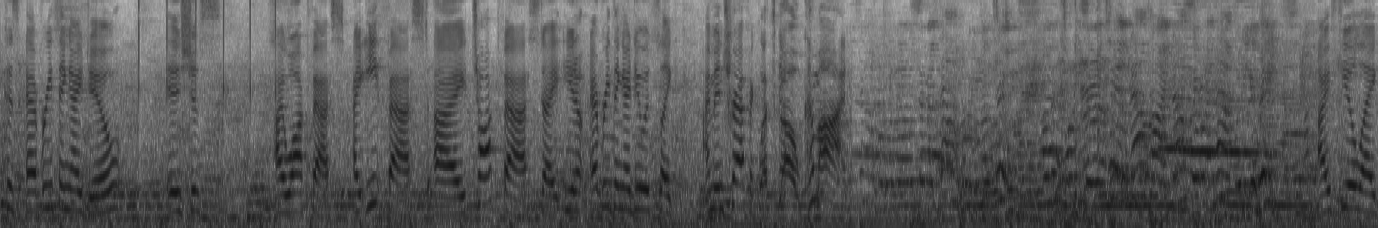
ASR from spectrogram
because everything I do is just I walk fast, I eat fast, I talk fast, I you know everything I do it's like I'm in traffic. Let's go. Come on. I feel like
